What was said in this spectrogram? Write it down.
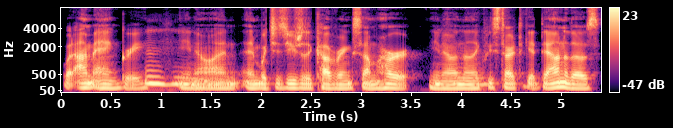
what I'm angry, you know, mm-hmm. and and which is usually covering some hurt, you know, and then like we start to get down to those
